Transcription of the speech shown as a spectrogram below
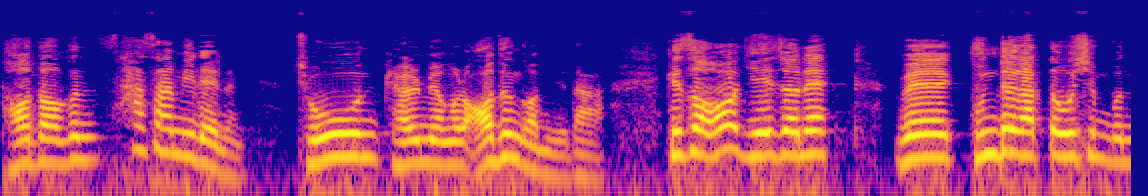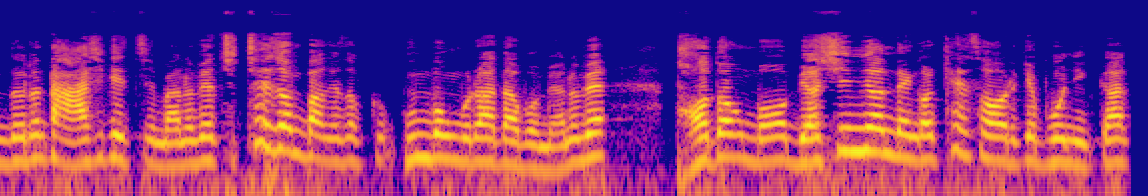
더덕은 사삼이라는 좋은 별명을 얻은 겁니다. 그래서 예전에 왜 군대 갔다 오신 분들은 다 아시겠지만 왜 최전방에서 그 군복무를 하다 보면 왜 더덕 뭐 몇십 년 된 걸 캐서 이렇게 보니까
